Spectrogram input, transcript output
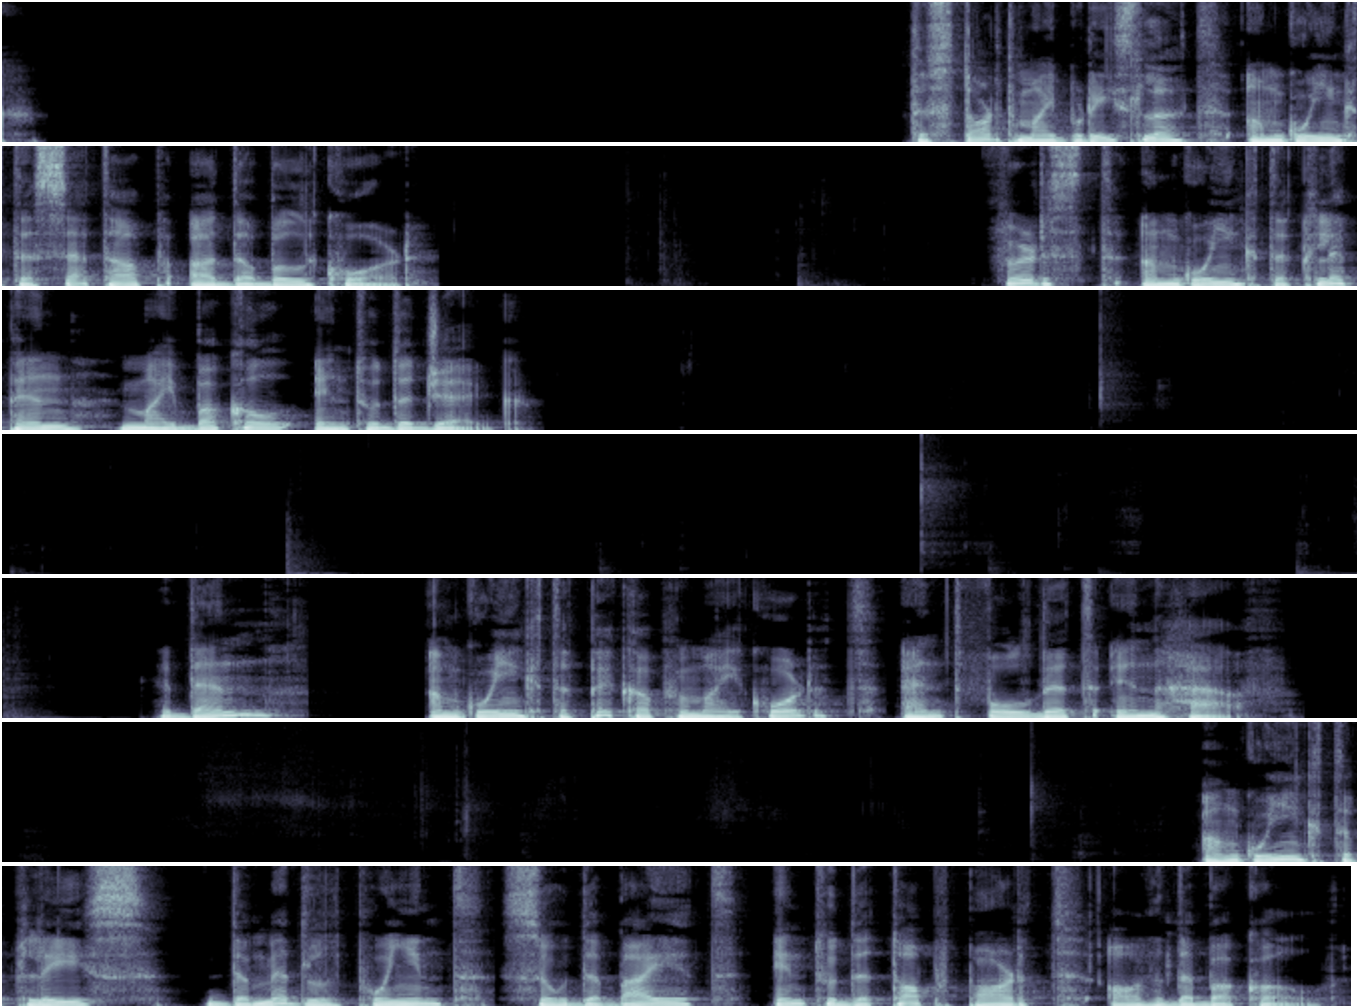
To start my bracelet, I'm going to set up a double cord. First, I'm going to clip in my buckle into the jig. Then, I'm going to pick up my cord and fold it in half. I'm going to place the middle point so the bight into the top part of the buckle.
